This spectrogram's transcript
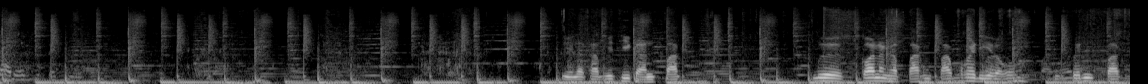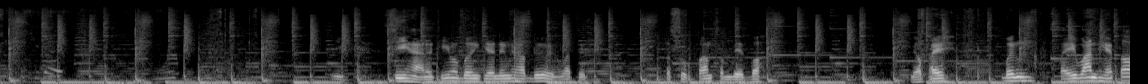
ตาโดนที่เป็นอยู่นี่แหละครับวิธีการปักมือก้อนนะครับปักปักไม่ค่อยดีหรอก เพิ่นปักอีกสี่หานาทีมาเบิ่งเชียนึงนะครับด้วยว่าจะประสบความสำเร็จบ่เดี๋ยวไปเบิ่งไปวันเหต่อ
